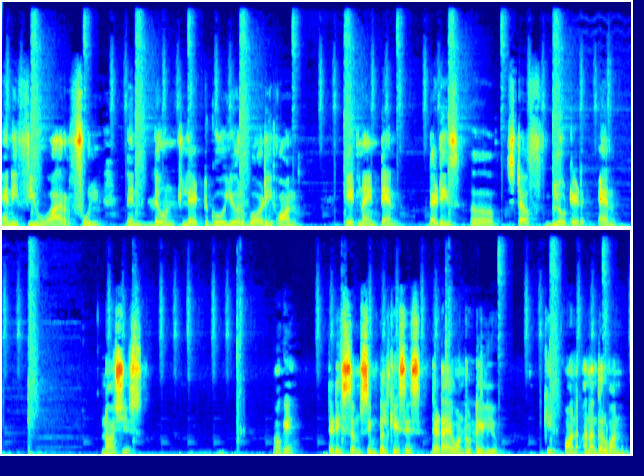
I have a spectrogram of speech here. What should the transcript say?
And if you are full then don't let go your body on 8 9 10 that is uh, stuff bloated and nauseous. Okay that is some simple cases that i want to tell you. Okay. On another one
